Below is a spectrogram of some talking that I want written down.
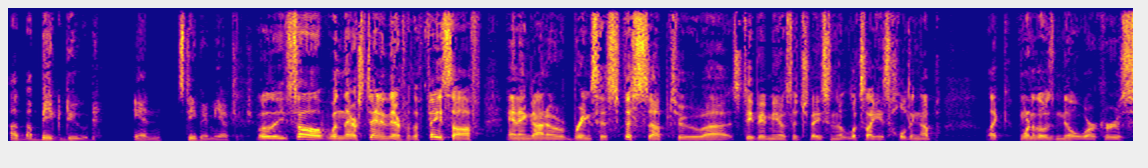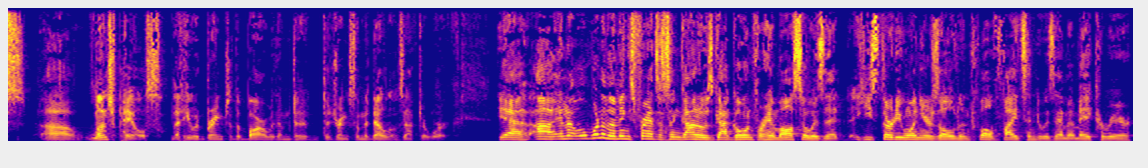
a, a big dude in Stipe Miocic. Well, you saw when they're standing there for the face-off, and Ngannou brings his fists up to uh, Stipe Miocic's face, and it looks like he's holding up like one of those mill workers' uh, lunch pails that he would bring to the bar with him to, to drink some Modelo's after work. Yeah, uh, and uh, one of the things Francis Ngannou has got going for him also is that he's 31 years old and 12 fights into his MMA career.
